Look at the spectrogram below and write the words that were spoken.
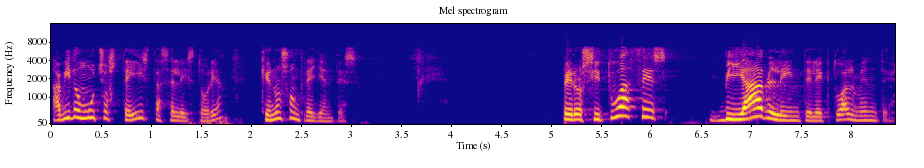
ha habido muchos teístas en la historia que no son creyentes. Pero si tú haces viable intelectualmente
